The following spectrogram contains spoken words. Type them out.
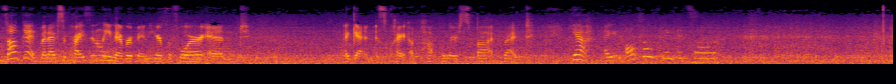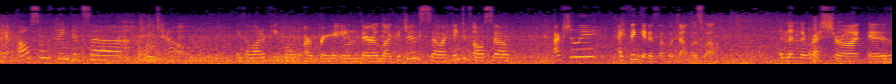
it's all good. But I've surprisingly never been here before and again it's quite a popular spot. But yeah I also think it's a I also think it's a hotel. Like a lot of people are bringing their luggages, so I think it's also, actually, I think it is a hotel as well. And then the restaurant is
